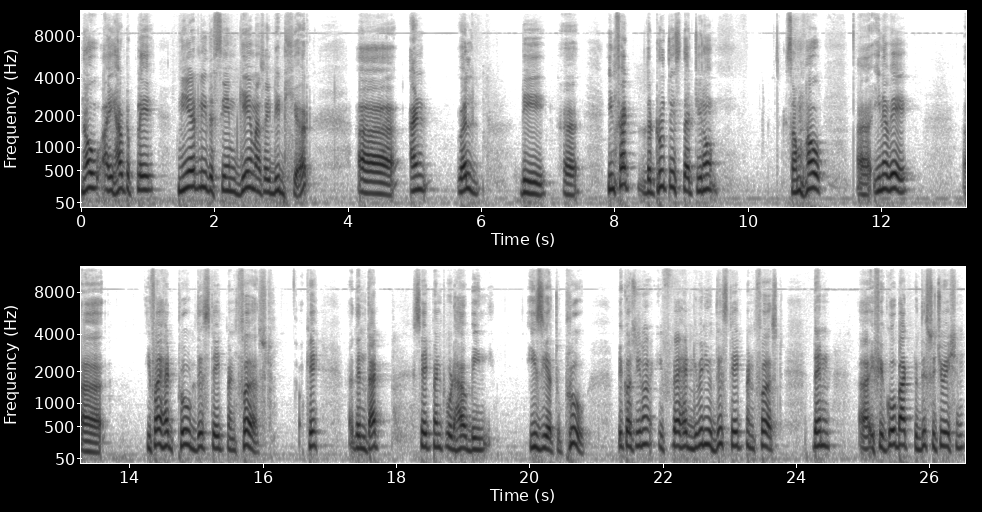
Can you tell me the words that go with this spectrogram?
now I have to play nearly the same game as I did here. Uh, and well the uh, in fact the truth is that you know somehow uh, in a way uh, if I had proved this statement first okay then that statement would have been easier to prove. Because you know if I had given you this statement first then uh, if you go back to this situation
